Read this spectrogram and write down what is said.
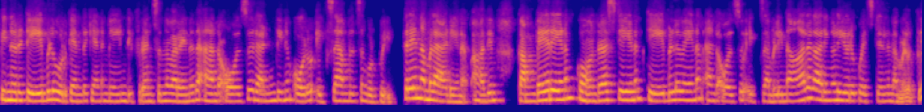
പിന്നെ ഒരു ടേബിൾ കൊടുക്കുക. എന്തൊക്കെയാണ് മെയിൻ ഡിഫറൻസ് എന്ന് പറയുന്നത്? ആൻഡ് ഓൾസോ രണ്ടിനും ഓരോ എക്സാമ്പിൾസും കൊടുക്കും ഇത്രയും നമ്മൾ ആഡ് ചെയ്യണം. ആദ്യം കമ്പയർ ചെയ്യണം കോൺട്രാസ്റ്റ് ചെയ്യണം ടേബിൾ വേണം ആൻഡ് ഓൾസോ എക്സാമ്പിൾ ഈ നാല് കാര്യങ്ങൾ ഈ ഒരു ക്വസ്റ്റ്യനിൽ നമ്മൾക്ക്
